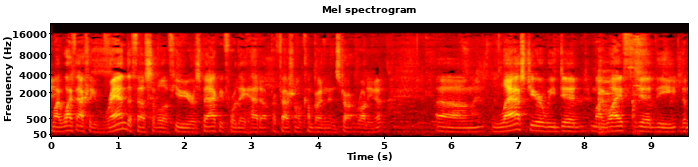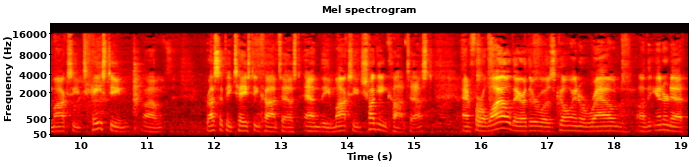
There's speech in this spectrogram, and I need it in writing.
My wife actually ran the festival a few years back before they had a professional come in and start running it. Um, last year we did, my wife did the, the Moxie tasting, um, recipe tasting contest and the Moxie chugging contest. And for a while there, there was going around on the internet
